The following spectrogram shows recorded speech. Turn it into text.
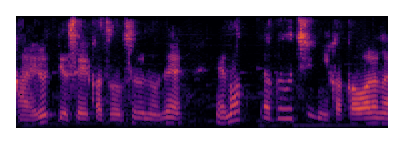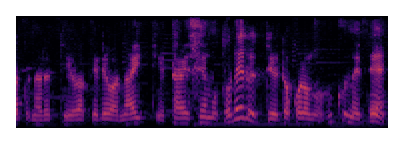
帰るっていう生活をするので、えー、全くうちに関わらなくなるっていうわけではないっていう体制も取れるっていうところも含めて、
